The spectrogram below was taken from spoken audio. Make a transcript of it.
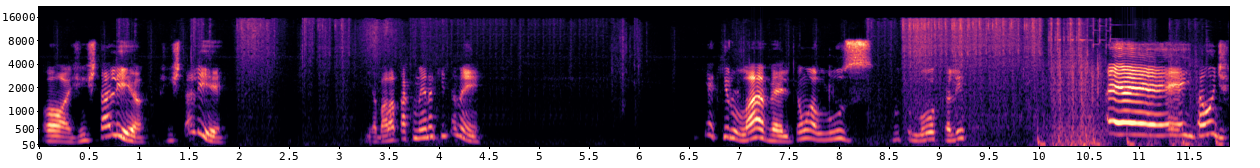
Ó, a gente tá ali, ó. A gente tá ali. E a bala tá comendo aqui também. O que é aquilo lá, velho? Tem uma luz muito louca ali. Ei, ei, ei, da onde?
